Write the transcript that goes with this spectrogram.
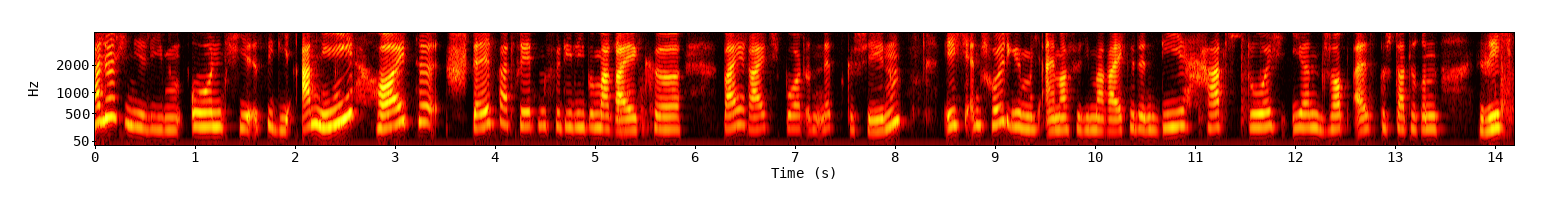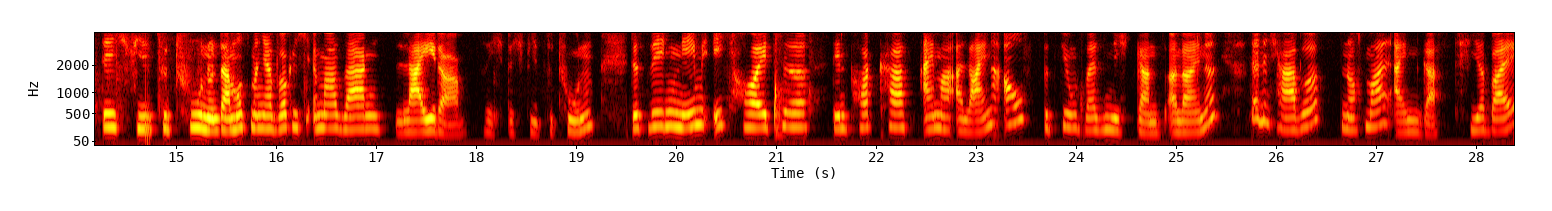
Hallöchen, ihr Lieben. Und hier ist sie, die Anni. Heute stellvertretend für die liebe Mareike bei Reitsport und Netzgeschehen. Ich entschuldige mich einmal für die Mareike, denn die hat durch ihren Job als Bestatterin richtig viel zu tun. Und da muss man ja wirklich immer sagen, leider richtig viel zu tun. Deswegen nehme ich heute den Podcast einmal alleine auf, beziehungsweise nicht ganz alleine, denn ich habe nochmal einen Gast hierbei,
